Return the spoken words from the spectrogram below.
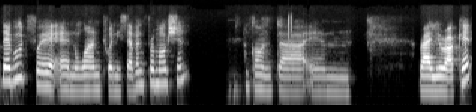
debut fue en 127 Promotion contra um, Riley Rocket.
